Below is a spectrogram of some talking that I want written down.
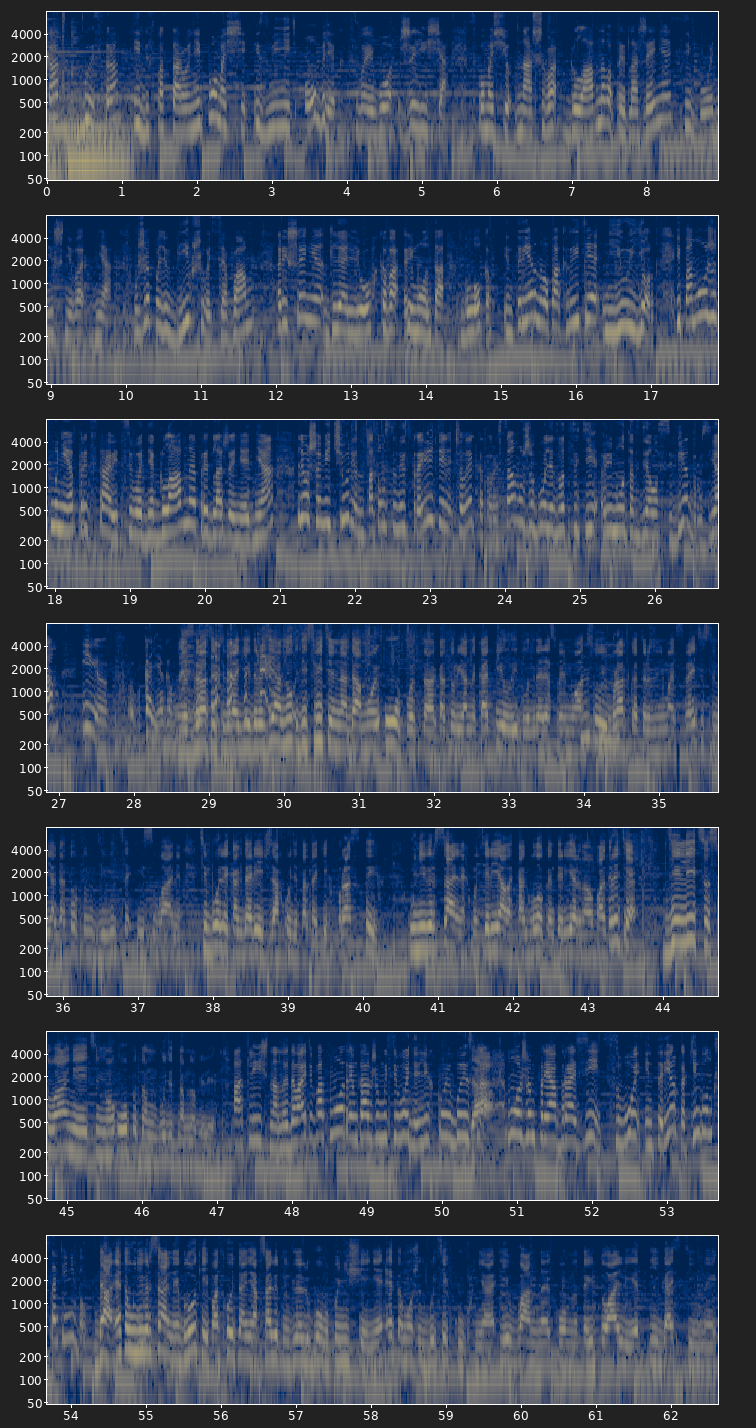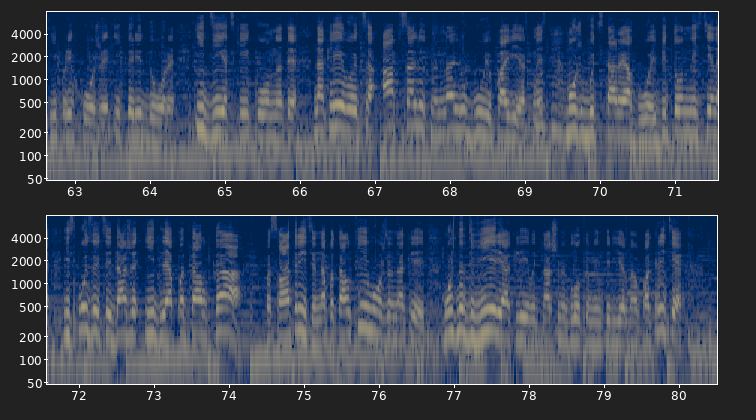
Как быстро и без посторонней помощи изменить облик своего жилища помощью нашего главного предложения сегодняшнего дня, уже полюбившегося вам решения для легкого ремонта блоков интерьерного покрытия Нью-Йорк. И поможет мне представить сегодня главное предложение дня Леша Мичурин, потомственный строитель, человек, который сам уже более 20 ремонтов сделал себе, друзьям и э, коллегам. Здравствуйте, дорогие друзья. Ну, действительно, да, мой опыт, а, который я накопил и благодаря своему отцу, и брату, который занимается строительством, я готов им делиться и с вами. Тем более, когда речь заходит о таких простых, универсальных материалах, как блок интерьерного покрытия, делиться с вами этим опытом будет намного легче. Отлично, ну и давайте посмотрим, как же мы сегодня легко и быстро Да. можем преобразить свой интерьер, каким бы он, кстати, ни был. Да, это универсальные блоки, и подходят они абсолютно для любого помещения. Это может быть и кухня, и ванная комната, и туалет, и гостиная, и прихожая, и коридоры, и детские комнаты. Наклеиваются абсолютно на любую поверхность. Может быть старые обои, бетонные стены. Используются даже и для потолка. Посмотрите, на потолки можно наклеить. Можно двери оклеивать нашими блоками интерьерного покрытия.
